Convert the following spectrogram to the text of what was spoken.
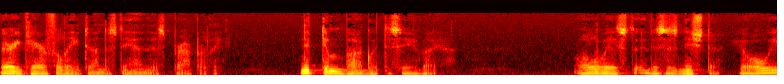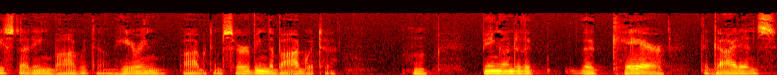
very carefully to understand this properly. Nityam bhagavata sevaya. Always, this is nishta. You're always studying Bhagavatam, hearing Bhagavatam, serving the Bhagavata, hmm? being under the, the care, the guidance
